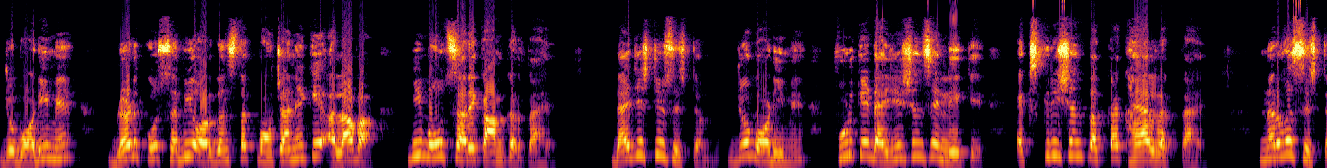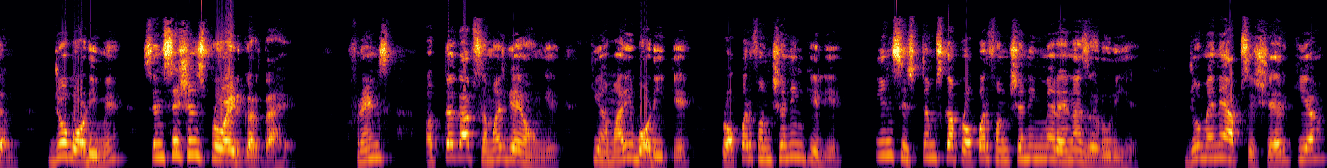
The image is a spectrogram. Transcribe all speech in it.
जो बॉडी में ब्लड को सभी ऑर्गन्स तक पहुँचाने के अलावा भी बहुत सारे काम करता है। डाइजेस्टिव सिस्टम, जो बॉडी में फ़ूड के डाइजेशन से लेके एक्सक्रीशन तक का ख्याल रखता है। नर्वस सिस्टम, जो बॉडी में सेंसेशंस प्रोवाइड करता है। फ्रेंड्स अब तक आप समझ गए होंगे कि हमारी बॉडी के प्रॉपर फंक्शनिंग के लिए इन सिस्टम्स का प्रॉपर फंक्शनिंग में रहना ज़रूरी है। जो मैंने आपसे शेयर किया,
